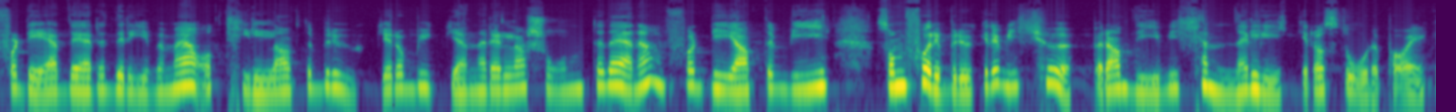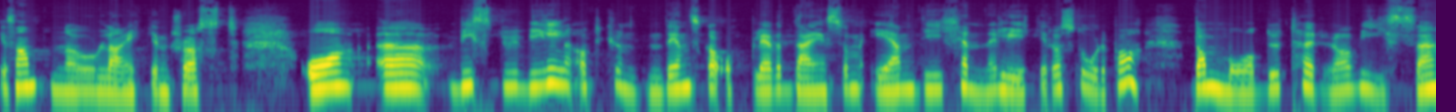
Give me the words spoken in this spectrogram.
for det dere driver med, og tillate bruker å bygge en relasjon til dere. Fordi at vi som forbrukere, vi kjøper av de vi kjenner, liker og stoler på. ikke sant? No like and trust. Og uh, hvis du vil at kunden din skal oppleve deg som en de kjenner, liker og stoler på, da må du tørre å vise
